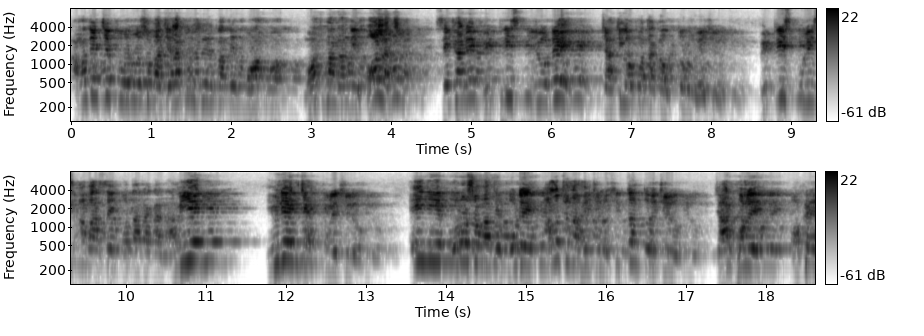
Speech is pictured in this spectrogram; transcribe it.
আমাদের যে পৌরসভা, জেলা পরিষদের পাতে মহা- মহা- মহাত্মা গান্ধী হল আছে। সেখানে ব্রিটিশ পিরিয়ডে জাতীয় পতাকা উত্তোলন হয়েছিল। ব্রিটিশ পুলিশ আবার সেই পতাকাটা নামিয়ে ইউনিয়ন জ্যাক তুলেছিল। এই নিয়ে পৌরসভাতে বোর্ডে আলোচনা হয়েছিল, সিদ্ধান্ত হয়েছিল। যার ফলে ওখানে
